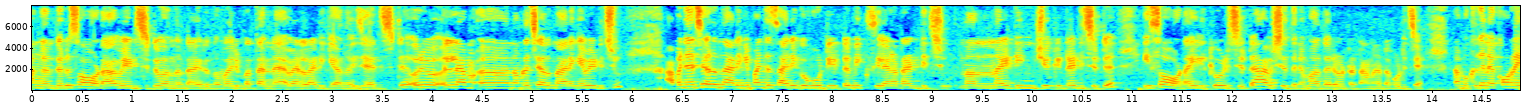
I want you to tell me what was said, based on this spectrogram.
അങ്ങനത്തെ ഒരു സോഡ മേടിച്ചിട്ട് വന്നിട്ടുണ്ടായിരുന്നു. വരുമ്പോൾ തന്നെ വെള്ളം അടിക്കാമെന്ന് വിചാരിച്ചിട്ട് ഒരു നമ്മുടെ ചെറുനാരങ്ങ മേടിച്ചു. അപ്പോൾ ഞാൻ ചെറുനാരങ്ങി പഞ്ചസാരയൊക്കെ കൂട്ടിയിട്ട് മിക്സിയിൽ അങ്ങോട്ട് അടിച്ചു. നന്നായിട്ട് ഇഞ്ചിയൊക്കെ ഇട്ട് അടിച്ചിട്ട് ഈ സോഡ ഇതിലേക്ക് ഒഴിച്ചിട്ട് ആവശ്യത്തിന് മധുരം ഇട്ടിട്ടാണ് കേട്ടോ കുടിച്ചത് നമുക്കിങ്ങനെ കുറേ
